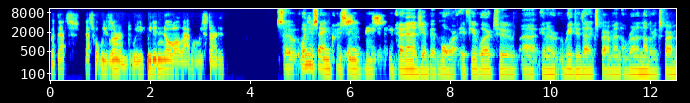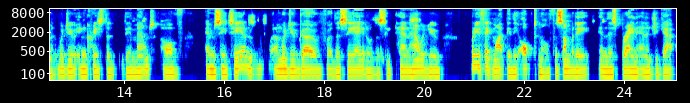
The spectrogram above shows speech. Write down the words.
But that's that's what we've learned. We we didn't know all that when we started. So when you say increasing the ketone energy a bit more, if you were to, uh, you know, redo that experiment or run another experiment, would you increase the the amount of MCT, and and would you go for the C8 or the C10? How would you? What do you think might be the optimal for somebody in this brain energy gap,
